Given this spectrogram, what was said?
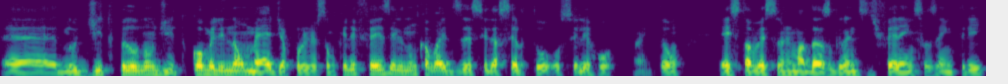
é, no dito pelo não dito. Como ele não mede a projeção que ele fez, ele nunca vai dizer se ele acertou ou se ele errou. Né? Então, esse talvez seja uma das grandes diferenças entre,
